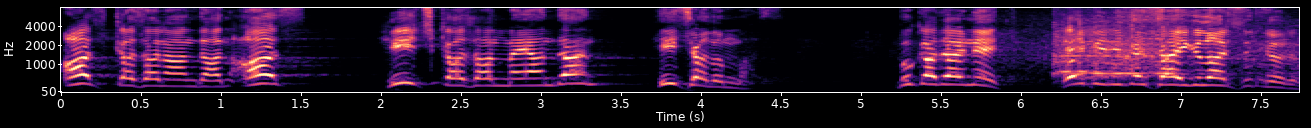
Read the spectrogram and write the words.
az kazanandan az, hiç kazanmayandan hiç alınmaz. Bu kadar net. Hepinize saygılar sunuyorum.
